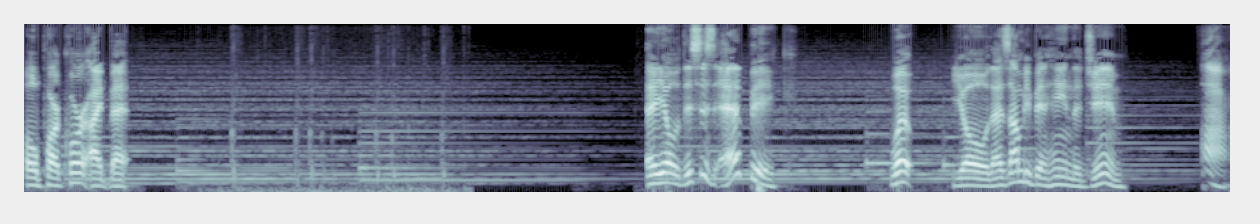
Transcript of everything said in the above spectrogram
Oh, parkour, I bet. Hey, yo, this is epic. What? Yo, that zombie been hitting the gym. Ah.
